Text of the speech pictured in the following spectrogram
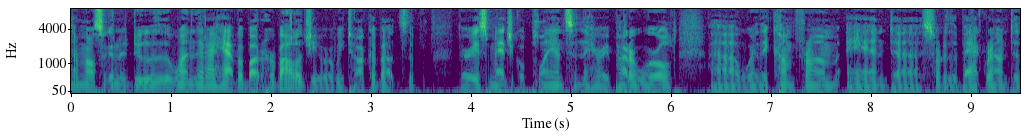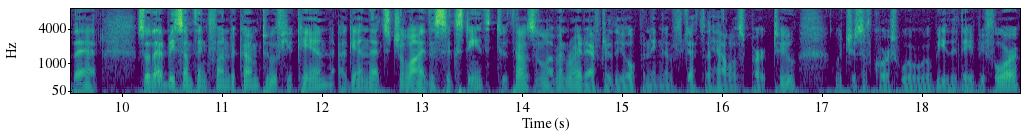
I'm also going to do the one that I have about herbology, where we talk about the various magical plants in the Harry Potter world, uh, where they come from, and uh, sort of the background to that. So that'd be something fun to come to if you can. Again, that's July the 16th, 2011, right after the opening of Deathly Hallows Part 2, which is, of course, where we'll be the day before.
